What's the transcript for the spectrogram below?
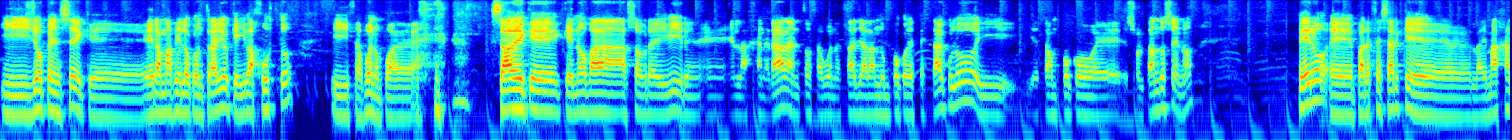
Y yo pensé que era más bien lo contrario, que iba justo. Y dices, bueno, pues sabe que, no va a sobrevivir en, en la general, entonces, bueno, está ya dando un poco de espectáculo y, está un poco eh, soltándose, ¿no? Pero eh, parece ser que la imagen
